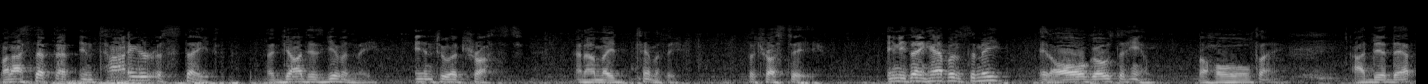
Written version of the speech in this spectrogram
But I set that entire estate that God has given me into a trust. And I made Timothy the trustee. Anything happens to me, it all goes to him. The whole thing. I did that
